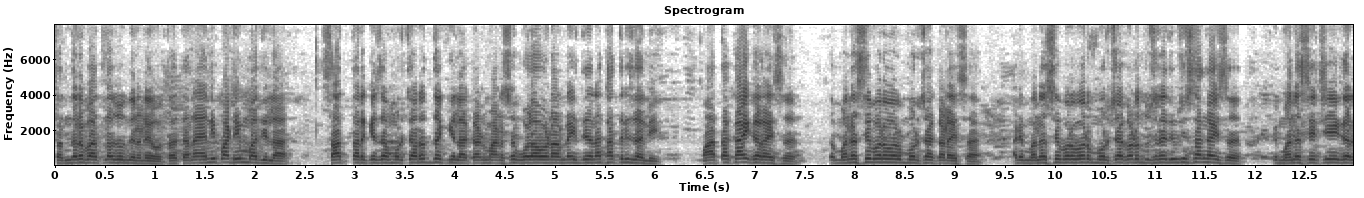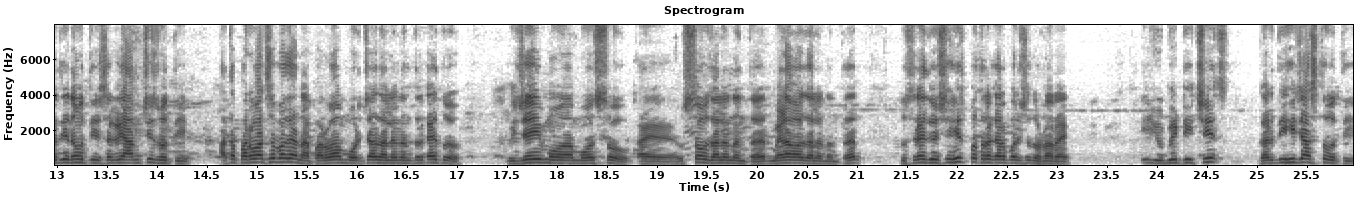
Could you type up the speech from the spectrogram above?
संदर्भातला जो निर्णय होता त्यांना यांनी पाठिंबा दिला. सात तारखेचा मोर्चा रद्द केला कारण माणसं गोळा होणार नाही त्यांना खात्री झाली. मग आता काय करायचं? तर मनसेबरोबर मोर्चा काढायचा आणि मनसेबरोबर मोर्चा काढून दुसऱ्या दिवशी सांगायचं की मनसेची गर्दी नव्हती सगळी आमचीच होती. आता परवाचं बघा ना परवा मोर्चा झाल्यानंतर काय तो विजयी मो महोत्सव काय उत्सव झाल्यानंतर मेळावा झाल्यानंतर दुसऱ्या दिवशी हीच पत्रकार परिषद होणार आहे. की यू बी टीचीच गर्दी ही जास्त होती.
